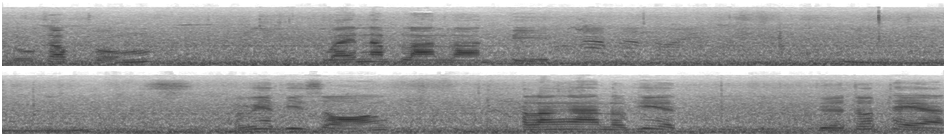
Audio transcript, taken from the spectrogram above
หรือครับผมไว้นับล้านล้านปี ประเภทที่สองพลังงานประเภทเกิดทดแทน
